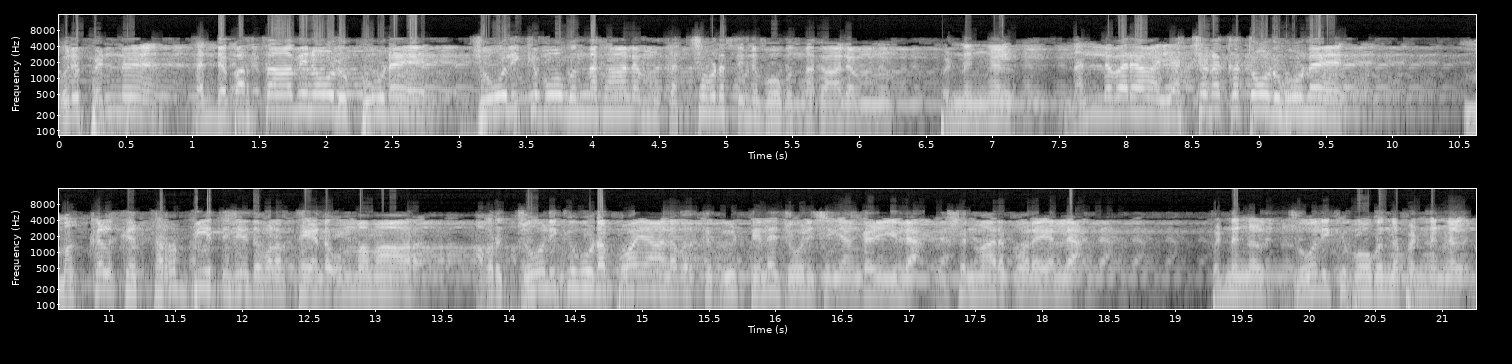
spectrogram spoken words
ഒരു പെണ്ണ് തന്റെ ഭർത്താവിനോട് കൂടെ ജോലിക്ക് പോകുന്ന കാലം കച്ചവടത്തിന് പോകുന്ന കാലം. പെണ്ണുങ്ങൾ നല്ലവരായ അച്ചടക്കത്തോടുകൂടെ മക്കൾക്ക് തർബീത്ത് ചെയ്ത് വളർത്തേണ്ട ഉമ്മമാർ. അവർ ജോലിക്ക് കൂടെ പോയാൽ അവർക്ക് വീട്ടിലെ ജോലി ചെയ്യാൻ കഴിയില്ല. പുരുഷന്മാരെ പോലെയല്ല. പെണ്ണുങ്ങൾ ജോലിക്ക് പോകുന്ന പെണ്ണുങ്ങൾ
